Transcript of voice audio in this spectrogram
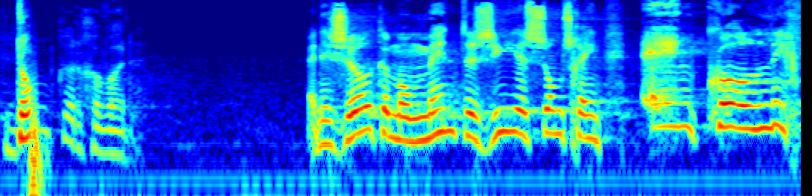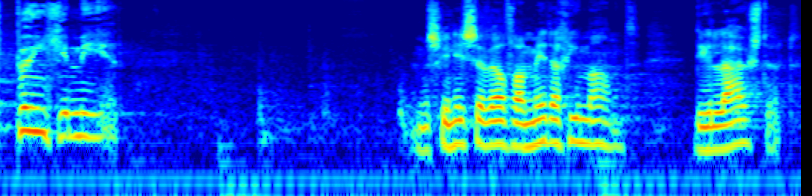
donker geworden. En in zulke momenten zie je soms geen enkel lichtpuntje meer. Misschien is er wel vanmiddag iemand die luistert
